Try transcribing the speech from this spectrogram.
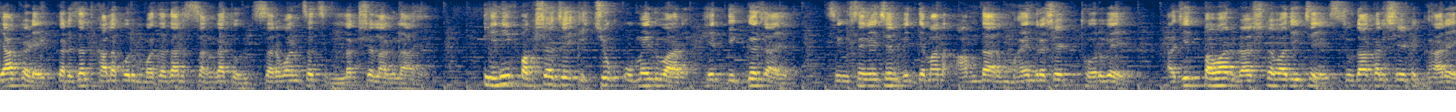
याकडे कर्जत खालापूर मतदारसंघातून सर्वांचंच लक्ष लागलं आहे. तिन्ही पक्षाचे इच्छुक उमेदवार हे दिग्गज आहेत. शिवसेनेचे विद्यमान आमदार महेंद्र शेठ थोरवे अजित पवार राष्ट्रवादीचे सुधाकर शेठ घारे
